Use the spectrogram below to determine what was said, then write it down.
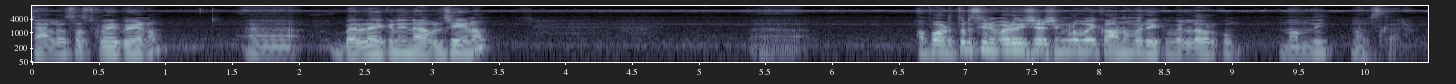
ചാനൽ സബ്സ്ക്രൈബ് ചെയ്യണം. ബെല്ലൈക്കൺ ഇനാബിൾ ചെയ്യണം. അപ്പോൾ അടുത്തൊരു സിനിമയുടെ വിശേഷങ്ങളുമായി കാണുമ്പോഴേക്കും എല്ലാവർക്കും നന്ദി നമസ്കാരം.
